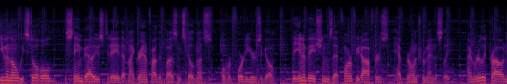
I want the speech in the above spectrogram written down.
Even though we still hold the same values today that my grandfather Buzz instilled in us over 40 years ago, the innovations that Form-A-Feed offers have grown tremendously. I'm really proud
